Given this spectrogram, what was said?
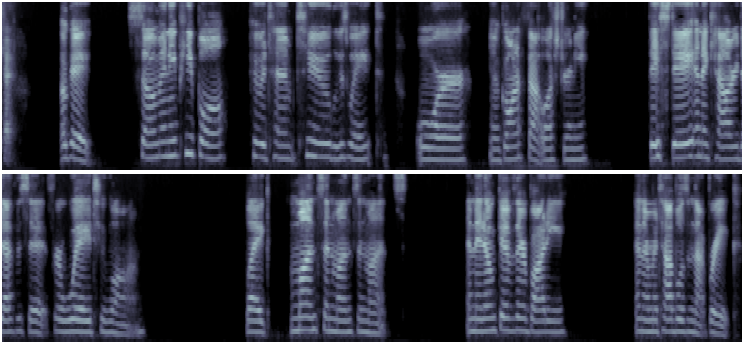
Okay. Okay. So many people who attempt to lose weight or you know go on a fat loss journey, they stay in a calorie deficit for way too long. Like months and months and months. And they don't give their body and their metabolism that break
